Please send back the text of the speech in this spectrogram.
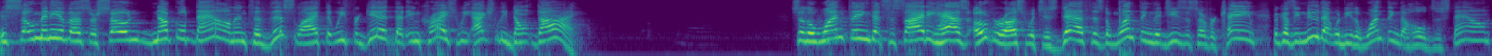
is so many of us are so knuckled down into this life that we forget that in Christ we actually don't die. So, the one thing that society has over us, which is death, is the one thing that Jesus overcame because he knew that would be the one thing that holds us down.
